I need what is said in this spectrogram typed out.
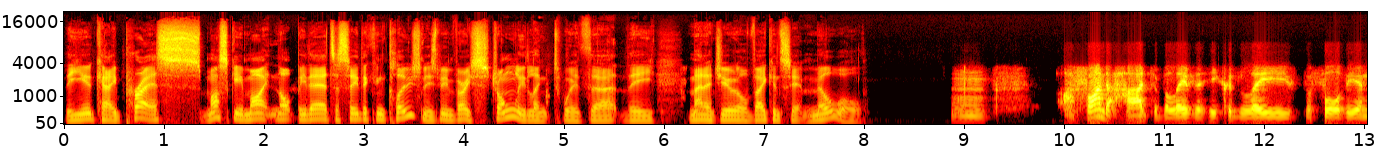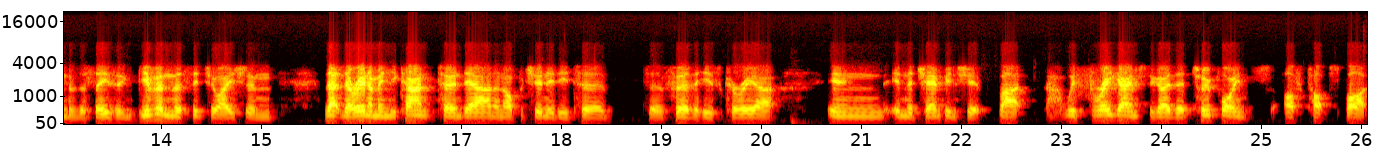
the UK press, Muskie might not be there to see the conclusion. He's been very strongly linked with uh, the managerial vacancy at Millwall. Mm. I find it hard to believe that he could leave before the end of the season, given the situation that they're in. I mean, you can't turn down an opportunity to to further his career in in the championship. But with three games to go, they're two points off top spot.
